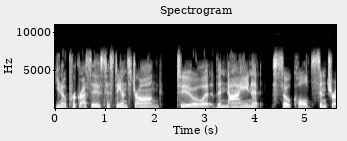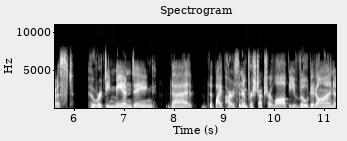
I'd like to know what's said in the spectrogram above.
you know, progressives to stand strong to the nine so called centrist who were demanding that the bipartisan infrastructure law be voted on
